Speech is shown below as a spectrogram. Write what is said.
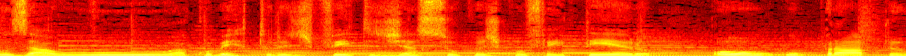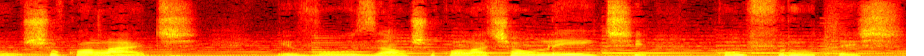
usar o, a cobertura de, feita de açúcar de confeiteiro ou o próprio chocolate. Eu vou usar o chocolate ao leite com frutas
